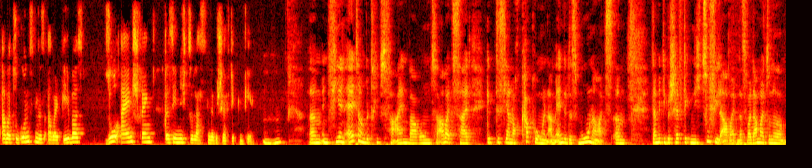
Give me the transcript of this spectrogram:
aber zugunsten des Arbeitgebers so einschränkt, dass sie nicht zulasten der Beschäftigten gehen. Mhm. Ähm, in vielen älteren Betriebsvereinbarungen zur Arbeitszeit gibt es ja noch Kappungen am Ende des Monats, ähm, damit die Beschäftigten nicht zu viel arbeiten. Das war damals so eine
